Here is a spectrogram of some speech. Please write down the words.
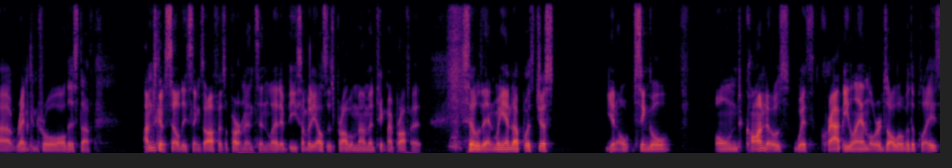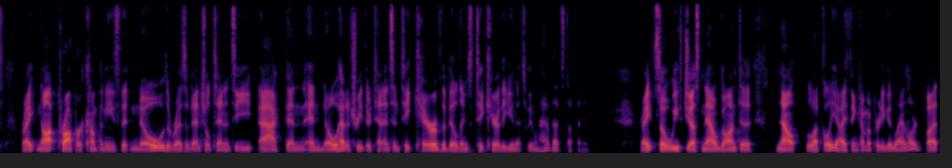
uh rent control all this stuff i'm just going to sell these things off as apartments and let it be somebody else's problem. I'm going to take my profit. So then we end up with just you know single owned condos with crappy landlords all over the place right? Not proper companies that know the residential tenancy act and and know how to treat their tenants and take care of the buildings and take care of the units. We don't have that stuff anymore right? So we've just now gone to now luckily i think i'm a pretty good landlord but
